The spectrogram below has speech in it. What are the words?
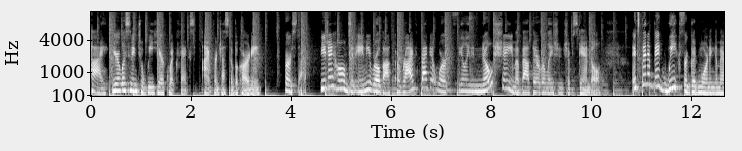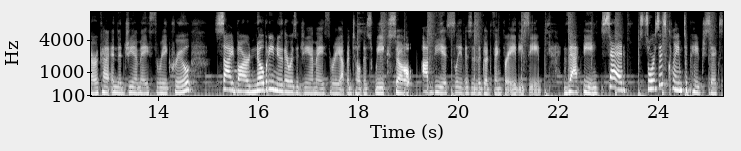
Hi, you're listening to We Hear Quick Fix. I'm Francesca Bacardi. First up, TJ Holmes and Amy Robach arrived back at work feeling no shame about their relationship scandal. It's been a big week for Good Morning America and the GMA3 crew. Sidebar, nobody knew there was a GMA3 up until this week, so obviously this is a good thing for ABC. That being said, sources claim to page six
